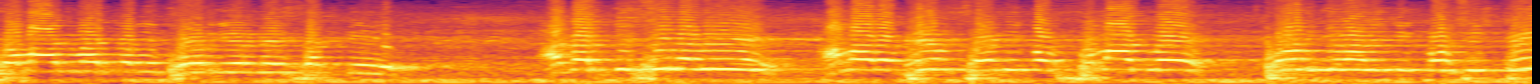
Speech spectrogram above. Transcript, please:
समाज में कभी फोड गिर नहीं सकती। अगर किसी ने भी हमारे भीम सैनिक और समाज में फोड गिराने की कोशिश की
